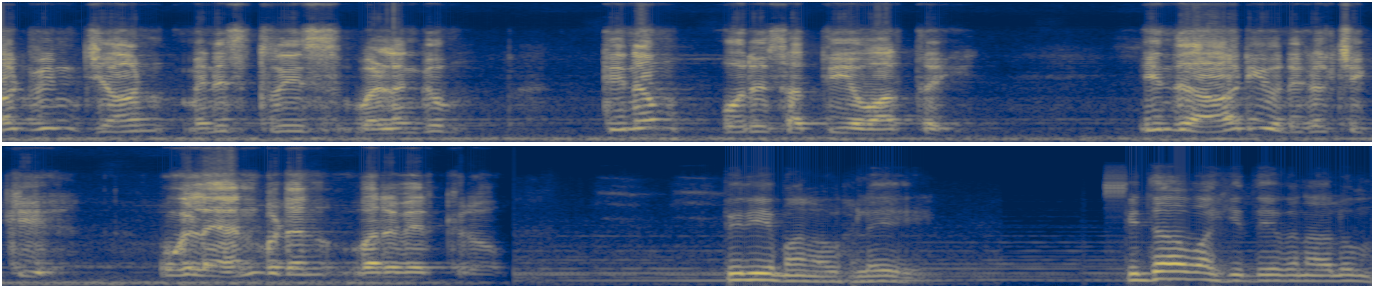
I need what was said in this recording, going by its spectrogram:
காட்வின் ஜான் மினிஸ்ட்ரீஸ் வழங்கும் தினம் ஒரு சத்திய வார்த்தை. இந்த ஆடியோ நிகழ்ச்சிக்கு உங்களை அன்புடன் வரவேற்கிறோம். பிரியமானவர்களே பிதாவாகி தேவனாலும்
